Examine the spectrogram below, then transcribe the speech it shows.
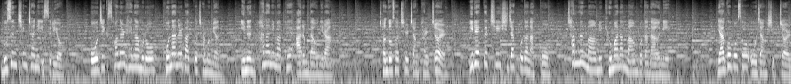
무슨 칭찬이 있으리요? 오직 선을 행함으로 고난을 받고 참으면 이는 하나님 앞에 아름다우니라. 전도서 7장 8절. 일의 끝이 시작보다 낫고 참는 마음이 교만한 마음보다 나으니. 야고보서 5장 10절.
